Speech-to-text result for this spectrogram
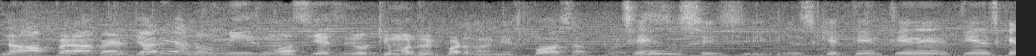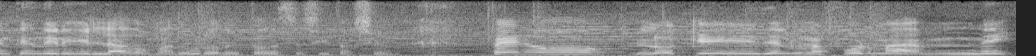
No, pero a ver, yo haría lo mismo si es el último recuerdo de mi esposa, pues. Sí, eso sí, sí. Es que ti- tiene- tienes que entender el lado maduro de toda esta situación. Pero lo que de alguna forma me.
